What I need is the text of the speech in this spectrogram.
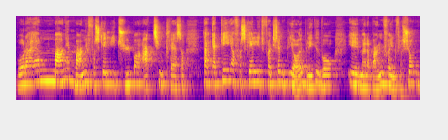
hvor der er mange, mange forskellige typer aktivklasser, der agerer forskelligt, for eksempel i øjeblikket, hvor øh, man er bange for inflation.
